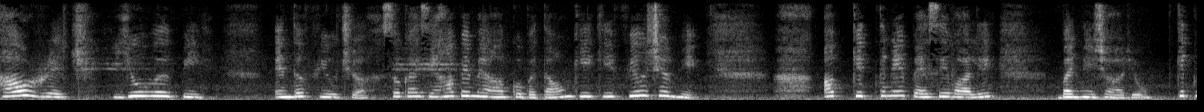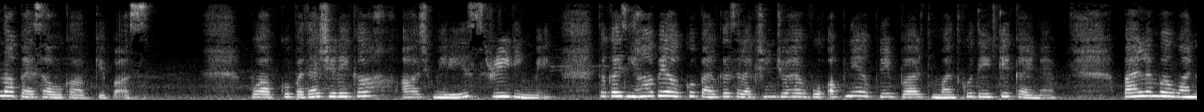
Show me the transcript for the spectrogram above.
how rich you will be in the future so guys यहाँ पे मैं आपको बताऊँगी कि फ्यूचर में आप कितने पैसे वाले बनने जा रहे हो, कितना पैसा होगा आपके पास। वो आपको पता चलेगा आज मेरी इस रीडिंग में। तो कैसे यहाँ पे आपको पैल का सिलेक्शन जो है, वो अपने अपने बर्थ मंथ को देख के करना है। पायल नंबर वन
